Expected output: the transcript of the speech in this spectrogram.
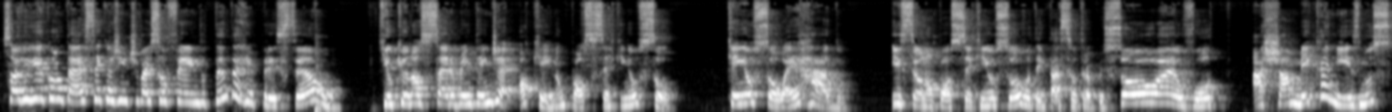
Só que o que acontece é que a gente vai sofrendo tanta repressão que o que o nosso cérebro entende é: OK, não posso ser quem eu sou. Quem eu sou é errado. E se eu não posso ser quem eu sou, vou tentar ser outra pessoa, eu vou achar mecanismos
